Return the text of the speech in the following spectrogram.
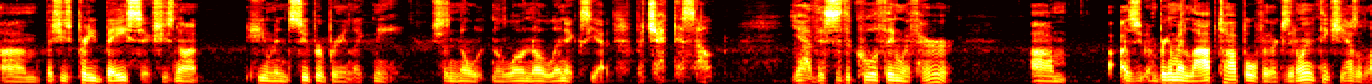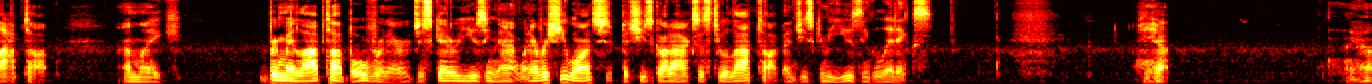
Um, but she's pretty basic. She's not human super brain like me. She doesn't know no, no Linux yet. But check this out. Yeah, this is the cool thing with her. Um, I'm bringing my laptop over there because I don't even think she has a laptop. I'm like, bring my laptop over there. Just get her using that whenever she wants. But she's got access to a laptop and she's gonna be using Linux. Yeah. Yeah.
